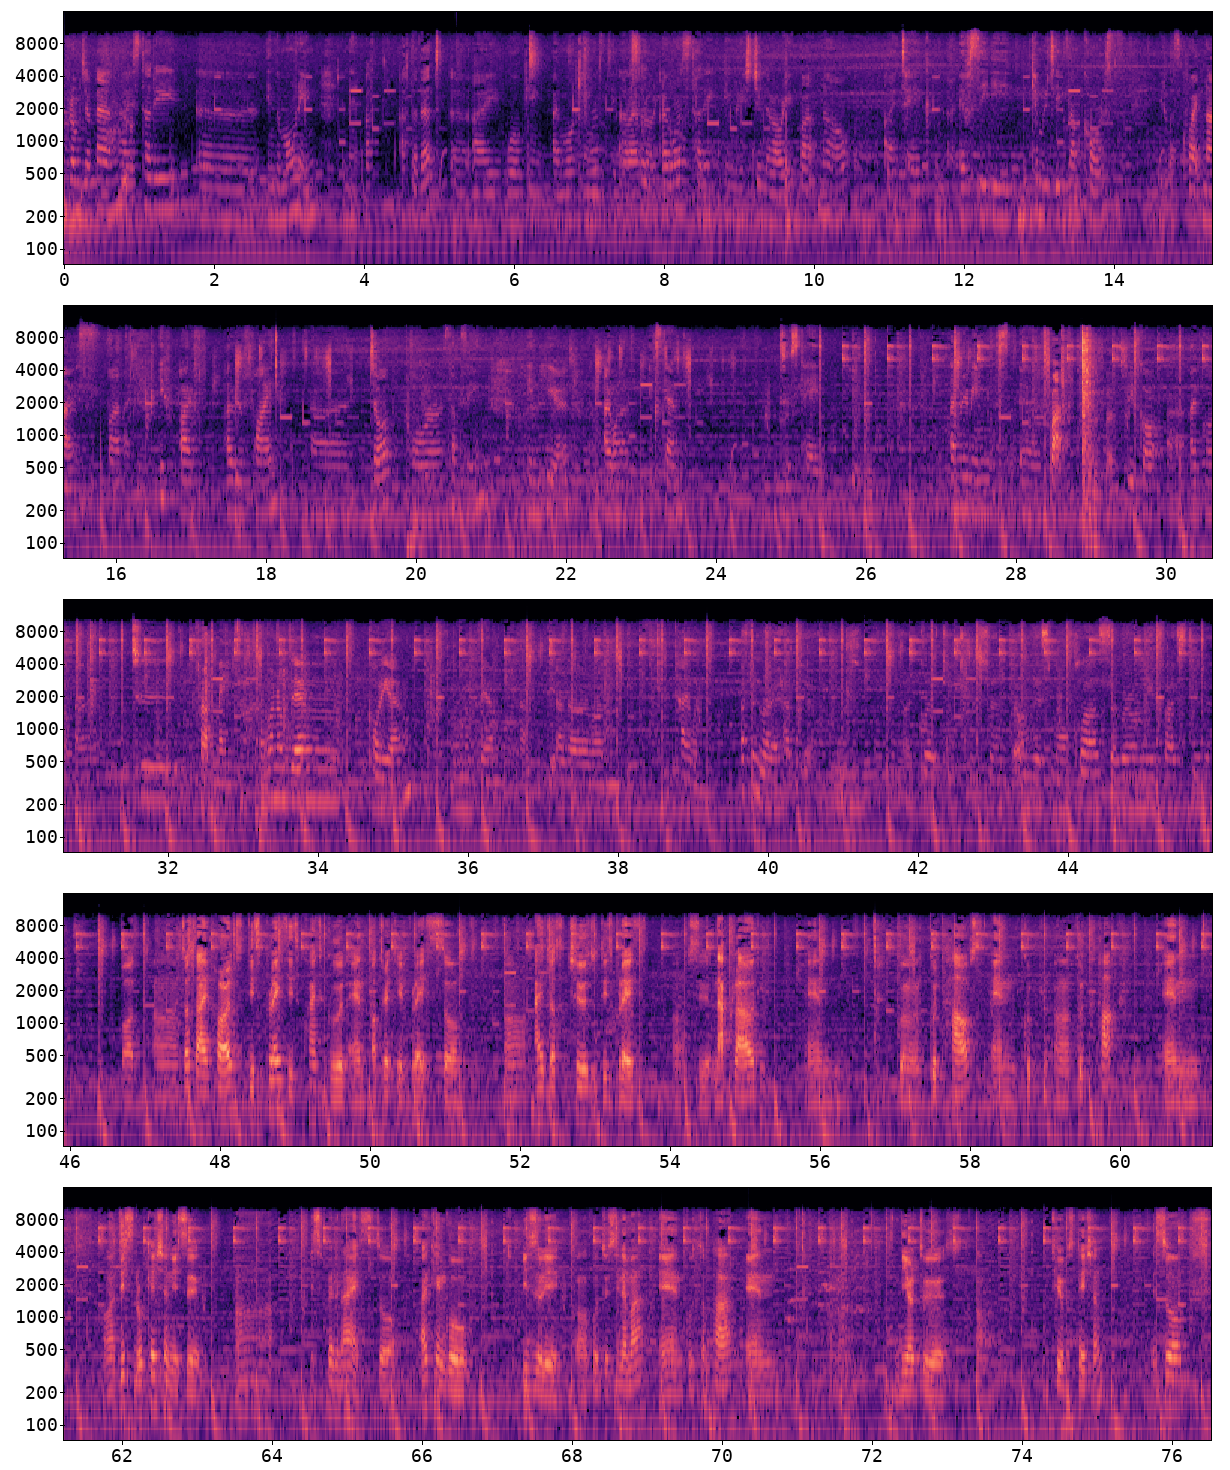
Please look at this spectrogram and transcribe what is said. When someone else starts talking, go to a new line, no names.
I'm from Japan. I studied uh, in the morning, and then after that, uh, I working. I'm working in the library. I was studying English generally, but now um, I take FCE Cambridge exam course. It was quite nice, but I think if I I will find a job or something in here, I want to extend to stay here. I'm living uh, flat.
In the flat.
We've got uh, I've got uh, two flatmates. One of them Korean, one of them uh, the other one is Taiwan.
I've been very happy. Yeah. Like great teachers and only a small class. There were only five students.
But uh, just I heard this place is quite good and attractive place, so uh, I just choose this place. Uh, it's not crowded and go- good house and good uh, good park, and uh, this location is uh, it's very nice. So I can go easily uh, go to cinema and go to park and uh, near to uh, tube station. So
